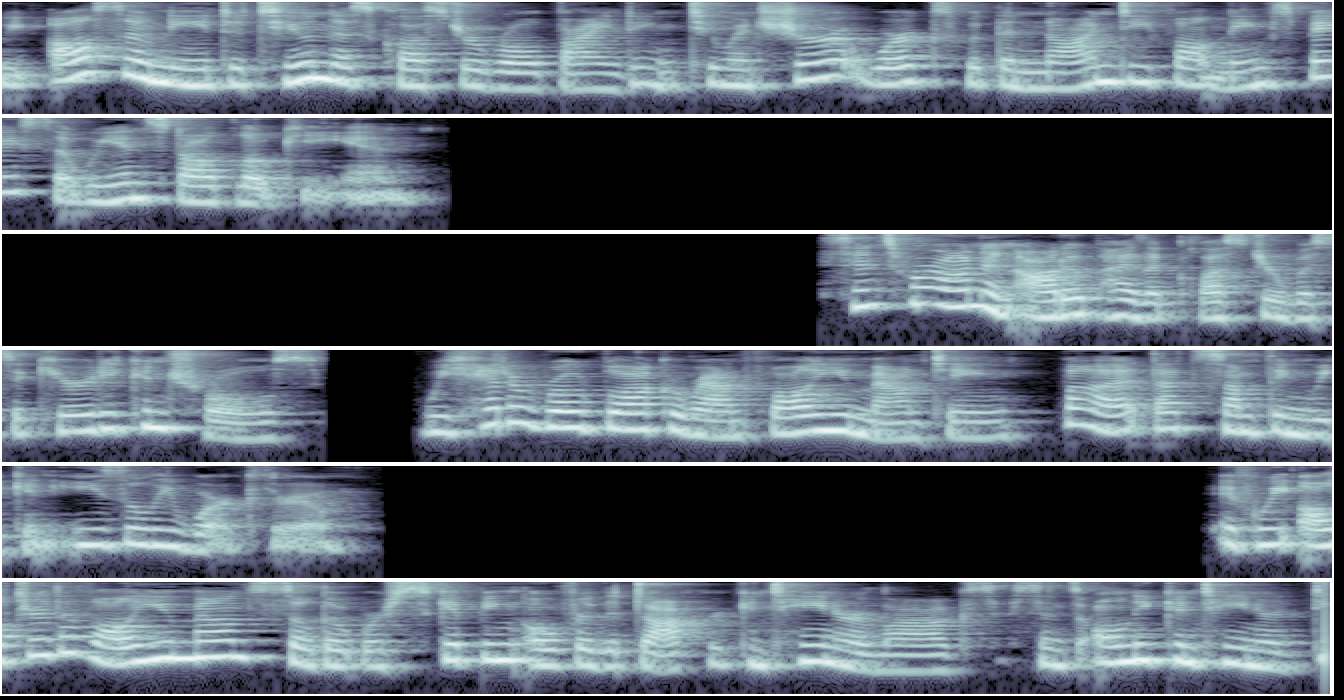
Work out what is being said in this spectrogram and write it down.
We also need to tune this cluster role binding to ensure it works with the non-default namespace that we installed Loki in. Since we're on an autopilot cluster with security controls, we hit a roadblock around volume mounting, but that's something we can easily work through. If we alter the volume mounts so that we're skipping over the Docker container logs, since only containerd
